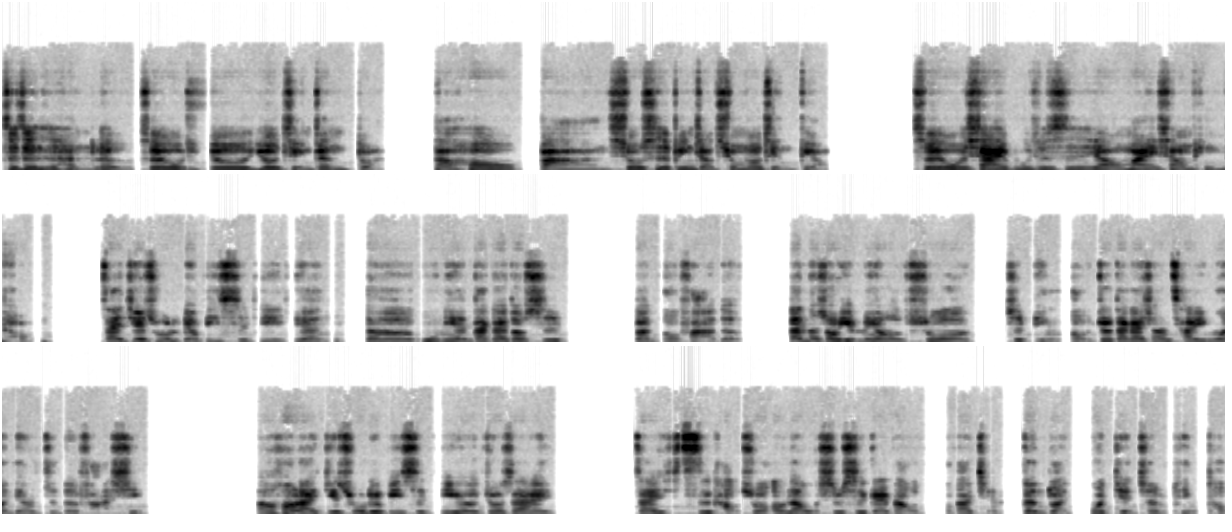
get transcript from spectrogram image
这阵子很热，所以我就又剪更短，然后把修饰的鬓角全部都剪掉。所以我下一步就是要迈向平头。在接触六 B 四 T 以前的五年，大概都是短头发的，但那时候也没有说是平头，就大概像蔡英文那样子的发型。然后后来接触六 B 四 T 了，就在。在思考说，哦，那我是不是该把我头发剪更短，或剪成平头？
